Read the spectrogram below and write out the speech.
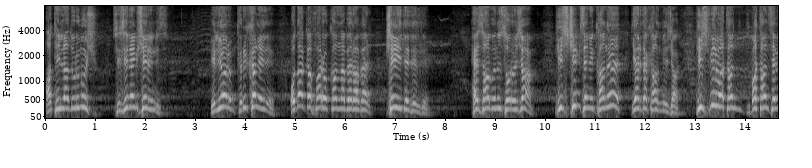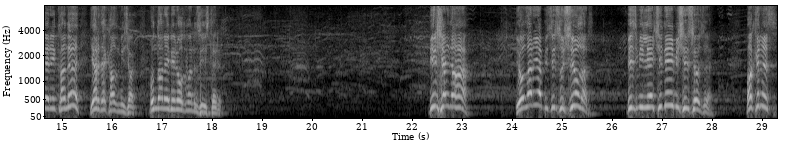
Atilla Durmuş, sizin hemşeriniz. Biliyorum Kırıkkale'li. O da Gaffar Okan'la beraber şehit edildi. Hesabını soracağım. Hiç kimsenin kanı yerde kalmayacak. Hiçbir vatan vatanseverin kanı yerde kalmayacak. Bundan emin olmanızı isterim. Bir şey daha. Diyorlar ya bizi suçluyorlar. Biz milliyetçi değilmişiz sözle. Bakınız.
